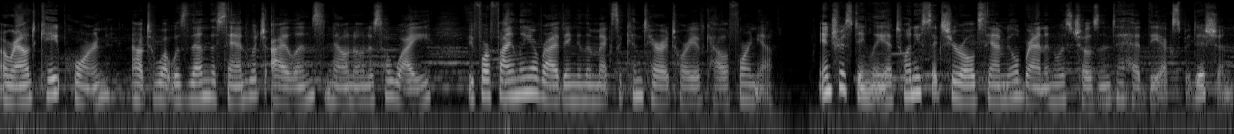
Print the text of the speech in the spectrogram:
around Cape Horn, out to what was then the Sandwich Islands, now known as Hawaii, before finally arriving in the Mexican territory of California. Interestingly, a 26 year old Samuel Brannan was chosen to head the expedition.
